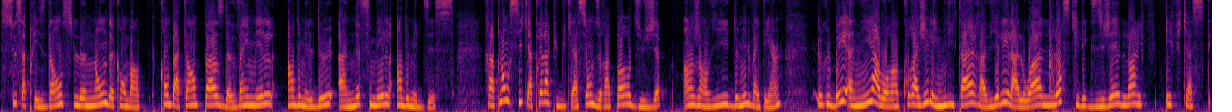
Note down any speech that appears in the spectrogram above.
sous sa présidence, le nombre de combattants passe de 20 000 en 2002 à 9 000 en 2010. Rappelons aussi qu'après la publication du rapport du GEP en janvier 2021, Uribe a nié avoir encouragé les militaires à violer la loi lorsqu'il exigeait leur efficacité.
